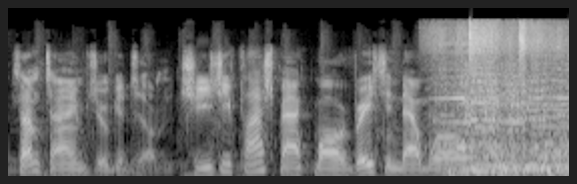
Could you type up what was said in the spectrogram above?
sometimes you'll get some cheesy flashback while racing that world.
